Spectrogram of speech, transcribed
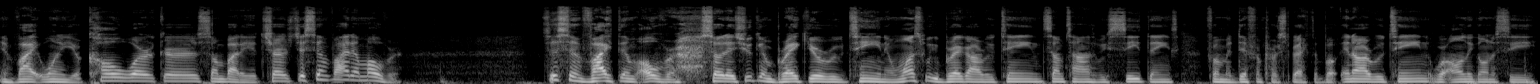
invite one of your coworkers, somebody at church, just invite them over. Just invite them over so that you can break your routine. And once we break our routine, sometimes we see things from a different perspective. But in our routine, we're only going to see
